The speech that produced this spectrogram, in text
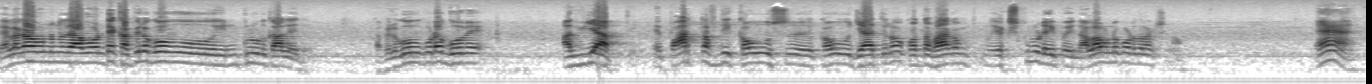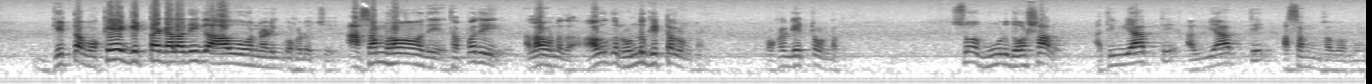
తెల్లగా ఉండున్నది ఆవు అంటే కపిల గోవు ఇన్క్లూడ్ కాలేదు. కపిల గోవు కూడా గోవే. అవ్యాప్తి. Part of the cows cow జాతిలో కొంత భాగం ఎక్స్క్లూడ్ అయిపోయింది. అలా ఉండకూడదు లక్షణం. ఏ? గిట్ట ఒకే గిట్ట గలది ఆవు అన్నాడు ఇంకొకడు వచ్చి. అసంభవం అది. తప్పది. అలా ఉండదు. ఆవుకు రెండు గిట్టలు ఉంటాయి. ఒక గిట్ట ఉండదు. సో మూడు దోషాలు. అతివ్యాప్తి అవ్యాప్తి అసంభవము.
